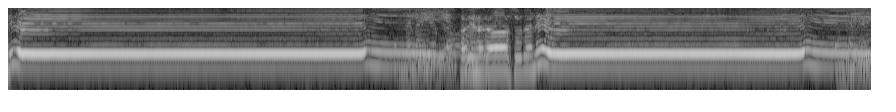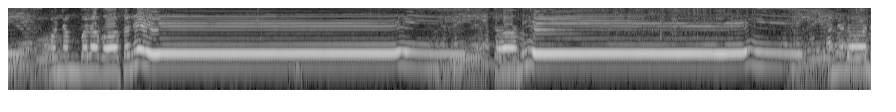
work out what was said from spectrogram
സ്വാമി ഹരിഹരാസുതനേ പൊന്നമ്പലവാസനേ സ്വാമിയേ. അന്നദാന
